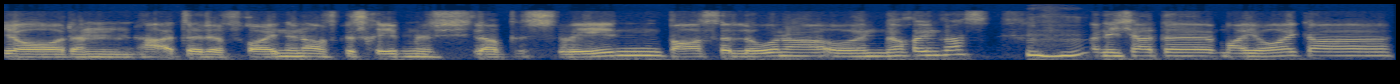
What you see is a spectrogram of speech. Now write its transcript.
ja, dann hatte der Freundin aufgeschrieben, ich glaube Schweden, Barcelona und noch irgendwas. Mhm. Und ich hatte Mallorca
